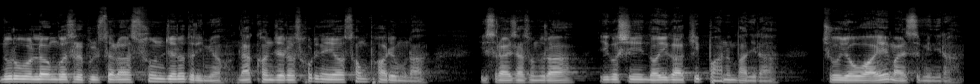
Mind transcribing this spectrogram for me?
누룩을 넣은 것을 불살라 순제로 드리며 낙헌제로 소리내어 선포하려무나 이스라엘 자손들아 이것이 너희가 기뻐하는 바니라. 주 여호와의 말씀이니라.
